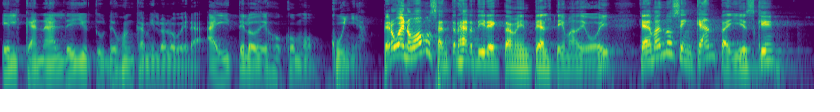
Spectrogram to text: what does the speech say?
el canal de YouTube de Juan Camilo Lovera. Ahí te lo dejo como cuña. Pero bueno, vamos a entrar directamente al tema de hoy, que además nos encanta y es que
